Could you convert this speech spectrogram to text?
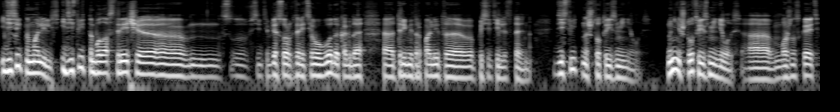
И действительно молились. И действительно была встреча э, в сентябре 43 года, когда э, три митрополита посетили Сталина. Действительно что-то изменилось. Ну, не что-то изменилось, а, можно сказать,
